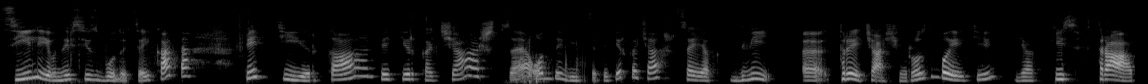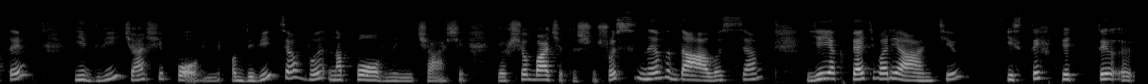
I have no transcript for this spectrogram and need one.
цілі, і вони всі збудуться. І карта п'ятірка, п'ятірка чаш це, от дивіться, п'ятірка чаш це як дві, е, три чаші розбиті, якісь втрати, і дві чаші повні. От дивіться в наповненій чаші. Якщо бачите, що щось не вдалося, є як п'ять варіантів, і з тих п'яти е,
